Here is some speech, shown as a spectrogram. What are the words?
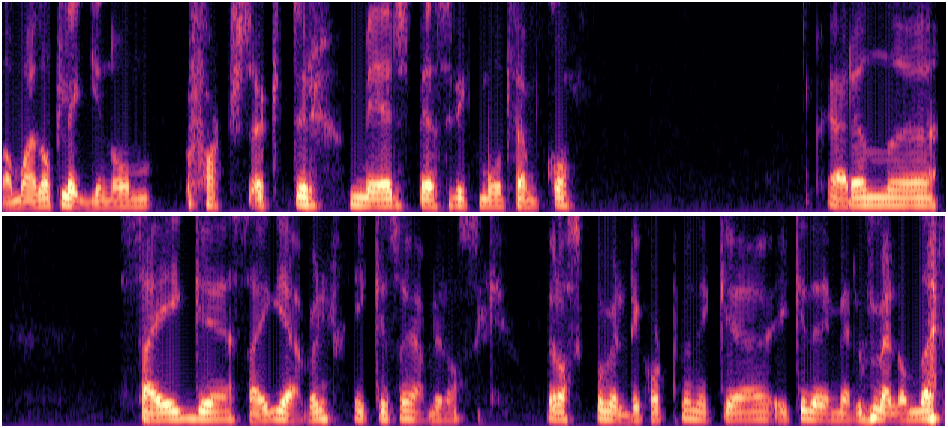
da må jeg nok legge noen fartsøkter mer spesifikt mot 5K. Jeg er en eh, seig, seig jævel, ikke så jævlig rask. Rask på veldig kort, men ikke, ikke det imellom mellom der.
